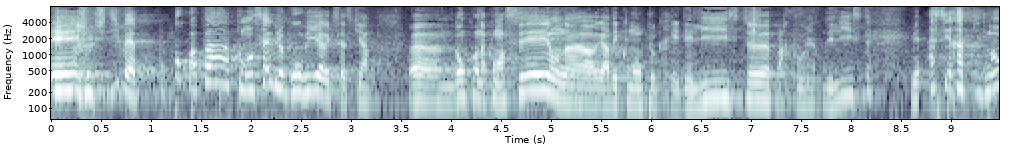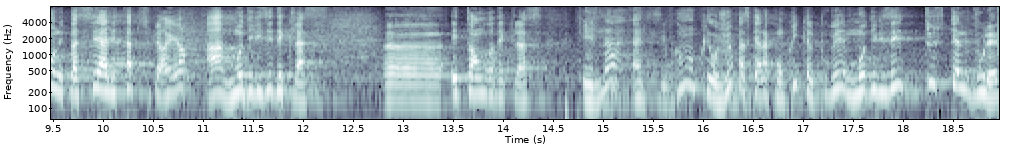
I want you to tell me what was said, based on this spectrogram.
Et je me suis dit, ben, pourquoi pas commencer avec le Groovy avec Saskia Euh, Donc on a commencé, on a regardé comment on peut créer des listes, parcourir des listes, mais assez rapidement on est passé à l'étape supérieure à modéliser des classes, euh, étendre des classes. Et là, elle s'est vraiment pris au jeu parce qu'elle a compris qu'elle pouvait modéliser tout ce qu'elle voulait.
